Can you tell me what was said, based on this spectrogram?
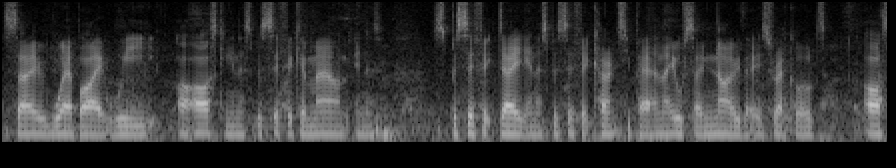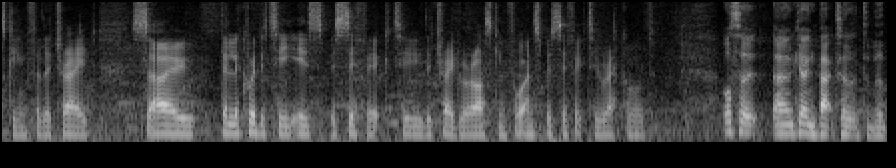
so whereby we are asking in a specific amount in a specific date in a specific currency pair, and they also know that it's Record asking for the trade. So the liquidity is specific to the trade we're asking for and specific to Record. Also, uh, going back to, to the,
